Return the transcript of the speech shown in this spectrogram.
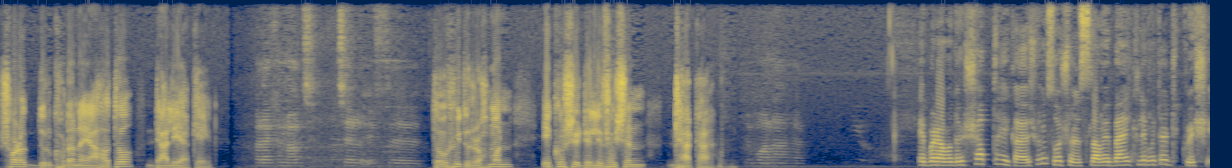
সড়ক দুর্ঘটনায় আহত ডালিয়াকে। তৌহিদুর রহমান একুশে টেলিভিশন ঢাকা। এবার আমাদের সাপ্তাহিক আয়োজন সোশ্যাল ইসলামী ব্যাংক লিমিটেড কৃষি।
